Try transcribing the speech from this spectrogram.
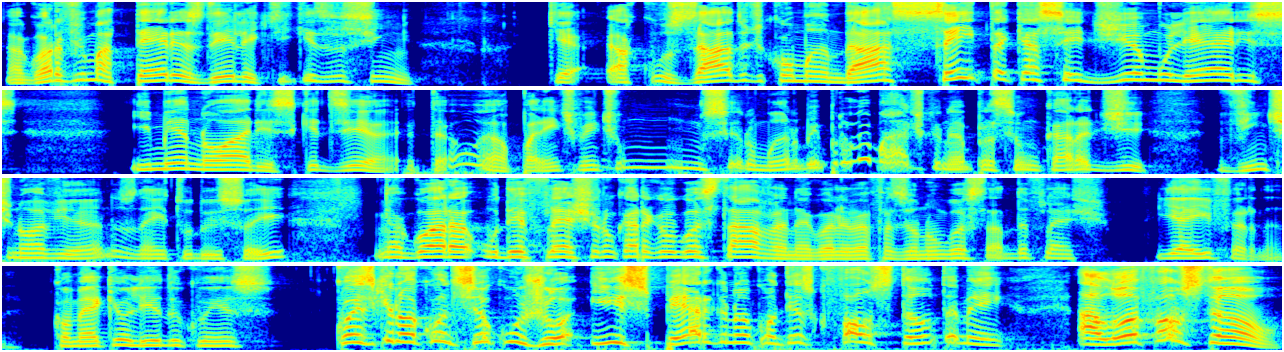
Agora vi matérias dele aqui que diz assim, que é acusado de comandar seita que assedia mulheres e menores. Quer dizer, então é aparentemente um ser humano bem problemático, né? Para ser um cara de 29 anos, né? E tudo isso aí. Agora, o The Flash era um cara que eu gostava, né? Agora ele vai fazer eu não gostar do The Flash. E aí, Fernanda? Como é que eu lido com isso? Coisa que não aconteceu com o Jô. E espero que não aconteça com o Faustão também. Alô, Faustão!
